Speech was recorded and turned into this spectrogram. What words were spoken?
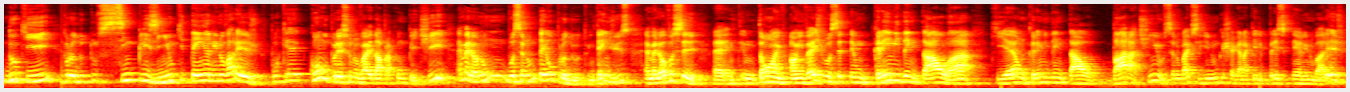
do que um produto simplesinho que tem ali no varejo. Porque como o preço não vai dar para competir, é melhor não, você não ter o produto, entende isso? É melhor você... É, então, ao invés de você ter um creme dental lá, que é um creme dental baratinho, você não vai conseguir nunca chegar naquele preço que tem ali no varejo,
